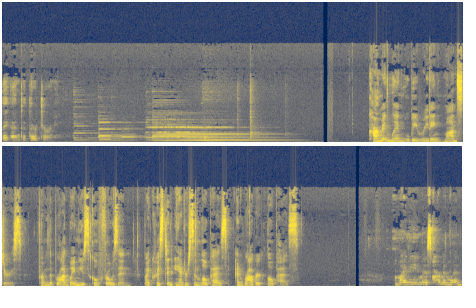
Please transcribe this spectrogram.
they ended their journey. Carmen Lynn will be reading Monsters from the Broadway musical Frozen by Kristen Anderson Lopez and Robert Lopez. My name is Carmen Lynn,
